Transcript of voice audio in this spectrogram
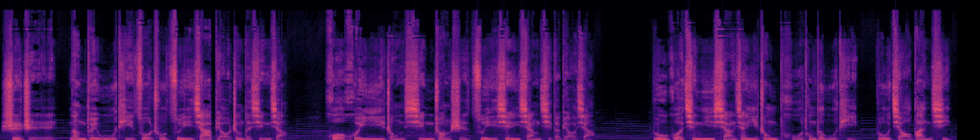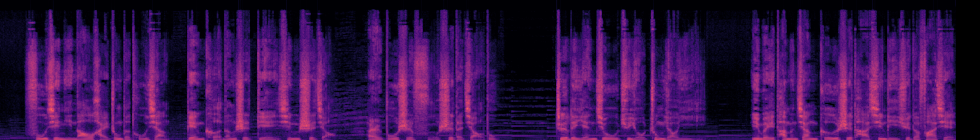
是指能对物体做出最佳表征的形象，或回忆一种形状时最先想起的表象。如果请你想象一种普通的物体，如搅拌器，浮现你脑海中的图像便可能是典型视角，而不是俯视的角度。这类研究具有重要意义，因为他们将格式塔心理学的发现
